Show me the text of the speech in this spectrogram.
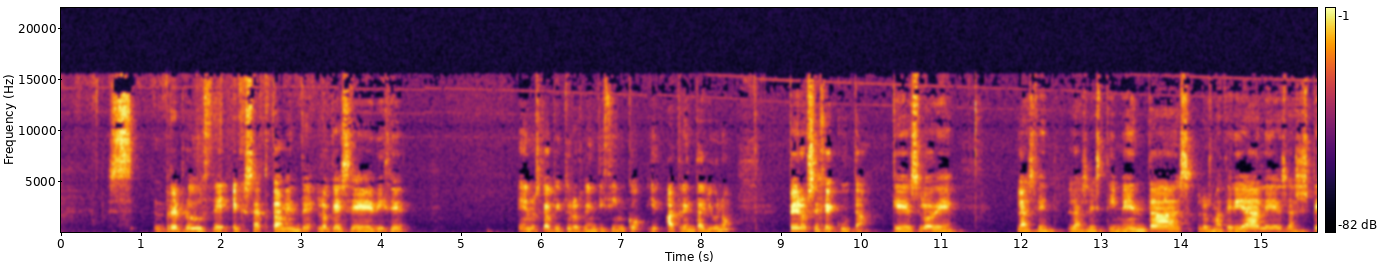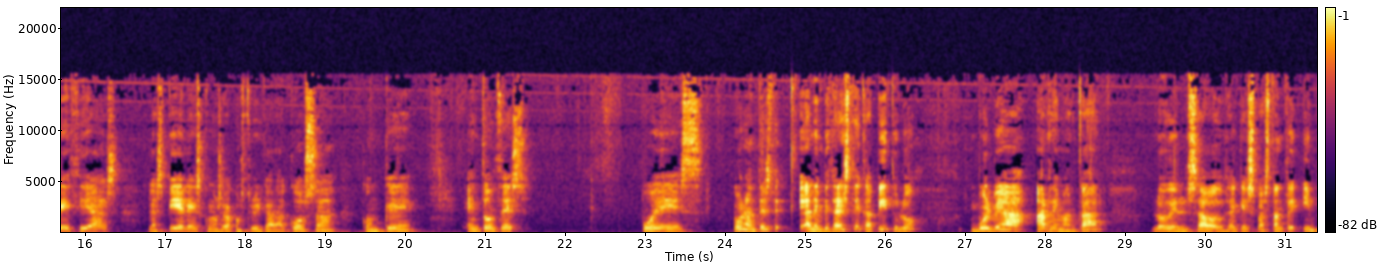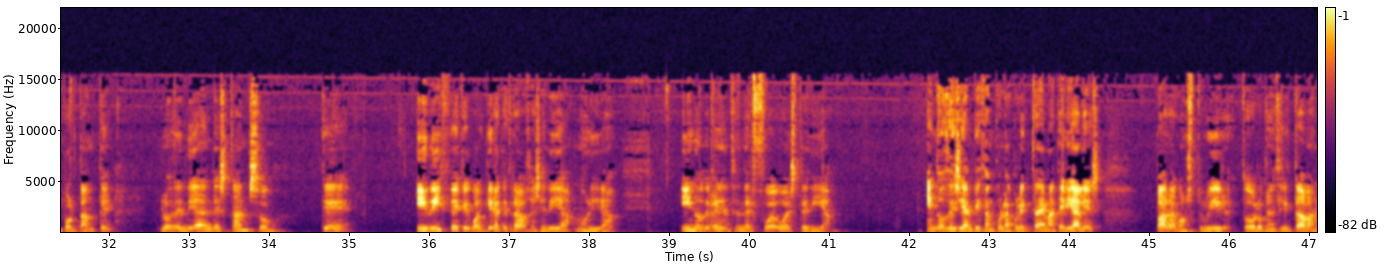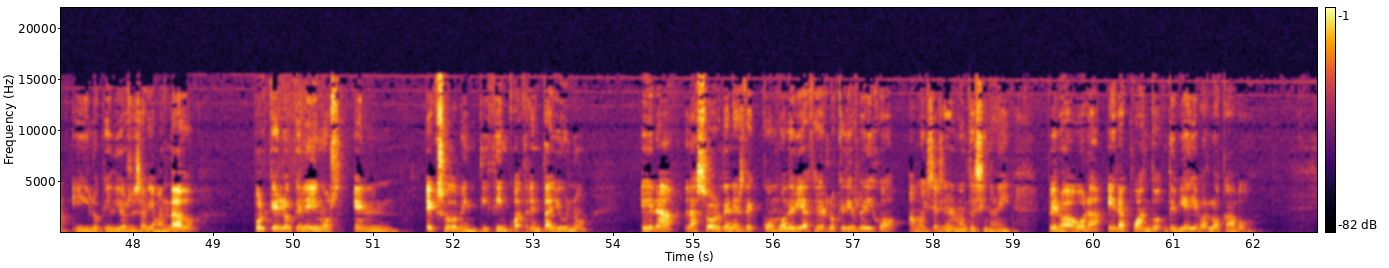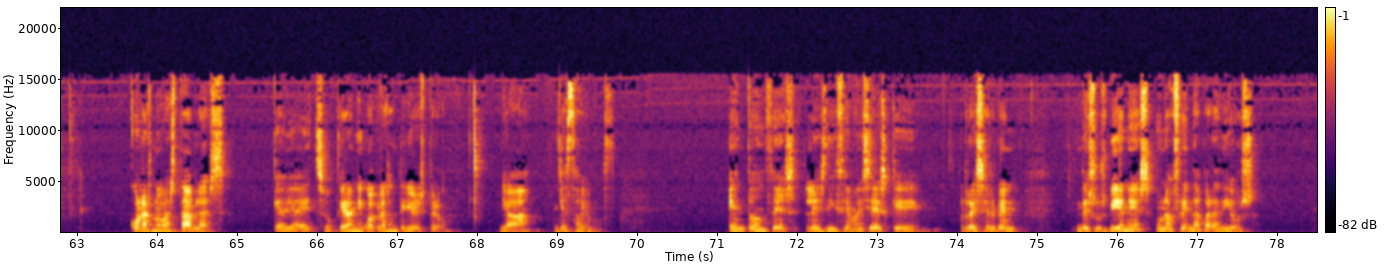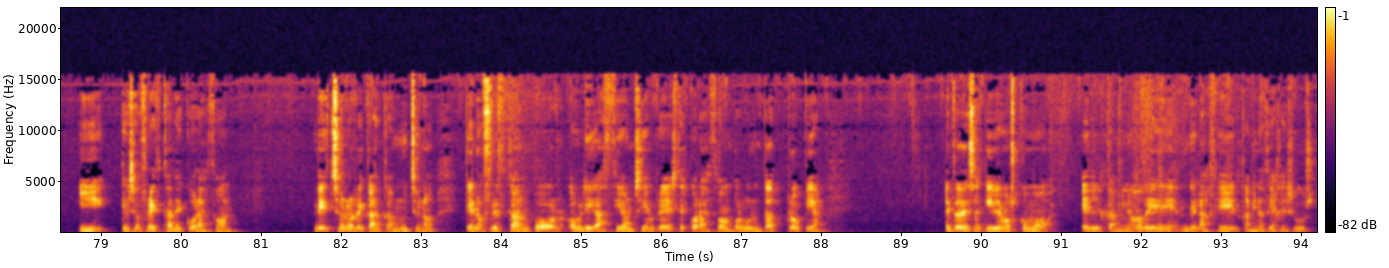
reproduce exactamente lo que se dice en los capítulos 25 a 31, pero se ejecuta, que es lo de las, las vestimentas, los materiales, las especias, las pieles, cómo se va a construir cada cosa, con qué. Entonces, pues, bueno, antes de, al empezar este capítulo, vuelve a, a remarcar lo del sábado, o sea que es bastante importante lo del día del descanso, que y dice que cualquiera que trabaje ese día morirá y no deben encender fuego este día. Entonces ya empiezan con la colecta de materiales para construir todo lo que necesitaban y lo que Dios les había mandado, porque lo que leímos en Éxodo 25 a 31 era las órdenes de cómo debía hacer lo que Dios le dijo a Moisés en el monte Sinaí pero ahora era cuando debía llevarlo a cabo. Con las nuevas tablas que había hecho, que eran igual que las anteriores, pero ya, ya sabemos. Entonces les dice Moisés que reserven de sus bienes una ofrenda para Dios y que se ofrezca de corazón. De hecho, lo recalca mucho, ¿no? Que no ofrezcan por obligación, siempre es de corazón, por voluntad propia, entonces aquí vemos como el camino de, de la fe, el camino hacia Jesús,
